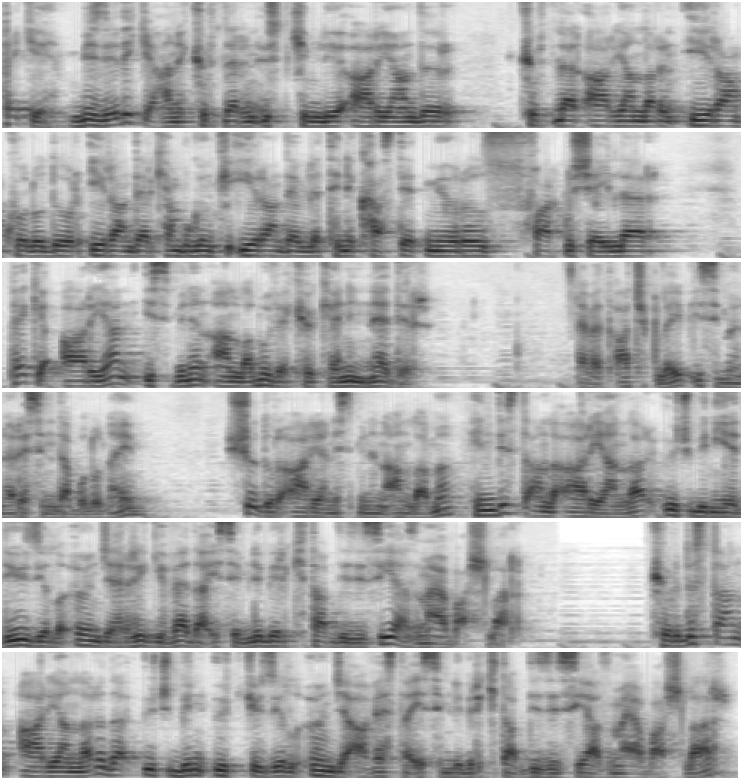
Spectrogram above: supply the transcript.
Peki biz dedik ya hani Kürtlerin üst kimliği Aryandır, Kürtler Aryanların İran koludur. İran derken bugünkü İran devletini kastetmiyoruz, farklı şeyler. Peki Aryan isminin anlamı ve kökeni nedir? Evet açıklayıp isim önerisinde bulunayım. Şudur Aryan isminin anlamı. Hindistanlı Aryanlar 3700 yıl önce Rig Veda isimli bir kitap dizisi yazmaya başlar. Kürdistan Aryanları da 3300 yıl önce Avesta isimli bir kitap dizisi yazmaya başlar.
